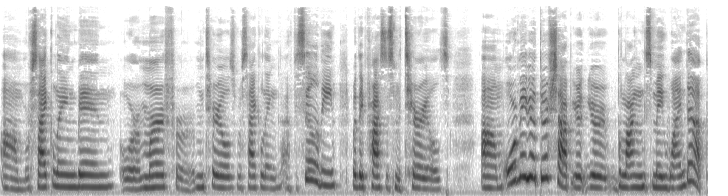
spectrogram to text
um, recycling bin or MRF or materials recycling facility where they process materials. Um, or maybe a thrift shop, your, your belongings may wind up,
